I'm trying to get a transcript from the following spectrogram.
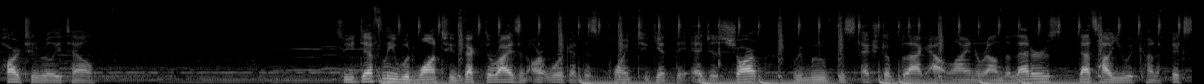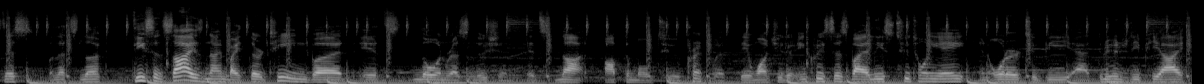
Hard to really tell. So you definitely would want to vectorize an artwork at this point to get the edges sharp, remove this extra black outline around the letters. That's how you would kind of fix this. But let's look. Decent size, 9 by 13, but it's low in resolution. It's not optimal to print with. They want you to increase this by at least 228 in order to be at 300 dpi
